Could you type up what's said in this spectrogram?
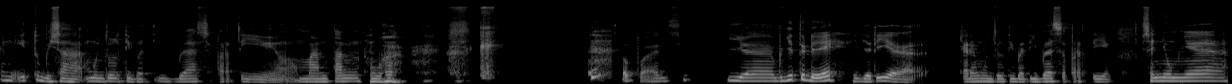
Kan itu bisa muncul tiba-tiba seperti oh, mantan wah. Apaan sih? Ya begitu deh. Jadi ya kadang muncul tiba-tiba seperti senyumnya,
